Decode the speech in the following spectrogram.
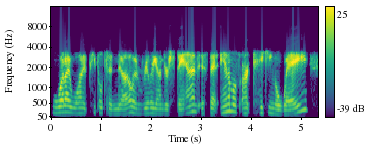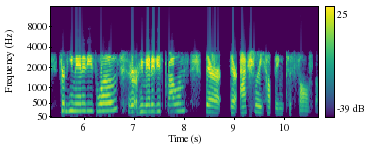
what I wanted people to know and really understand is that animals aren't taking away from humanity's woes or humanity's problems. They're they're actually helping to solve them.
